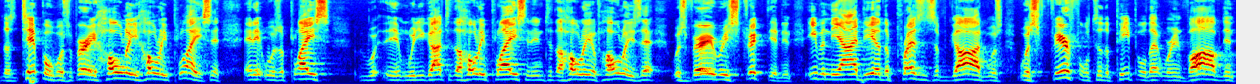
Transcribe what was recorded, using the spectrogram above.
the temple was a very holy, holy place. And, and it was a place when you got to the holy place and into the Holy of Holies, that was very restricted. And even the idea of the presence of God was, was fearful to the people that were involved in,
